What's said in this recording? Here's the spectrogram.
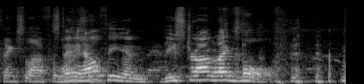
Thanks a lot for watching. Stay healthy and be strong like bull.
